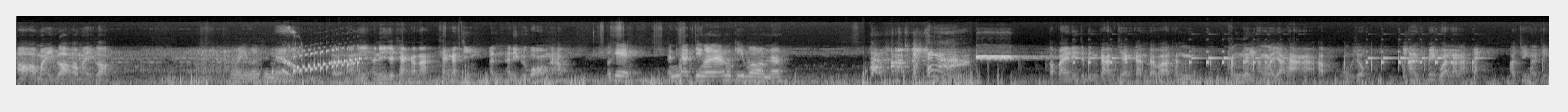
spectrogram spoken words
เอาเอาใหม่อีกรอบเอาใหม่อีกรอบทำไมบ้างใช่ไหมเอออันนี้อันนี้จะแข่งกันนะ แข่งกันจริง อันอันนี้คือบอมนะครับ โอเค อันนี้เอาจริงแล้วนะเมื่อกี้วอร์มนะ ต่อไปนี่จะเป็นการแข่งกันแบบว่าทั้งทั้งเงินทั้งระยะทางอะครับท่านผู้ชม อันจะไม่กวนแล้วนะ เอาจริงเอาจริง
